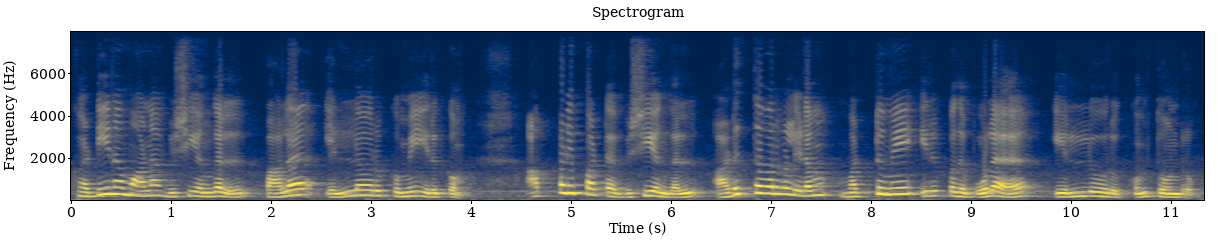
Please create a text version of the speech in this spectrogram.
கடினமான விஷயங்கள் பல எல்லோருக்குமே இருக்கும். அப்படிப்பட்ட விஷயங்கள் அடுத்தவர்களிடம் மட்டுமே இருப்பது போல எல்லோருக்கும் தோன்றும்.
